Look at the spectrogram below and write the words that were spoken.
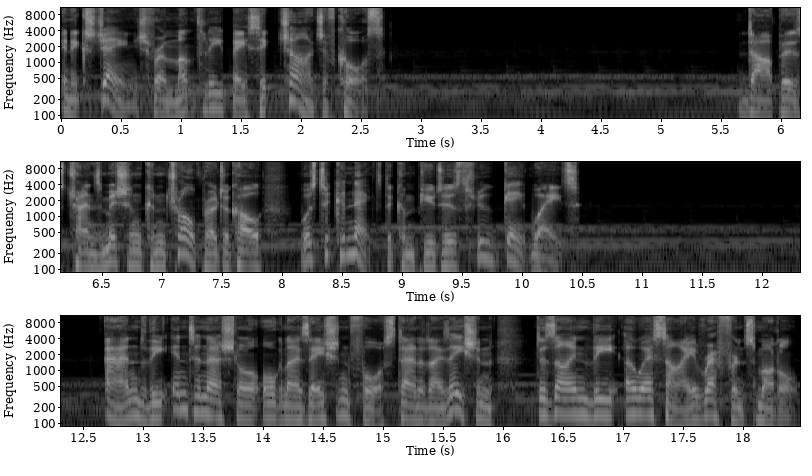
in exchange for a monthly basic charge, of course. DARPA's transmission control protocol was to connect the computers through gateways. And the International Organization for Standardization designed the OSI reference model,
